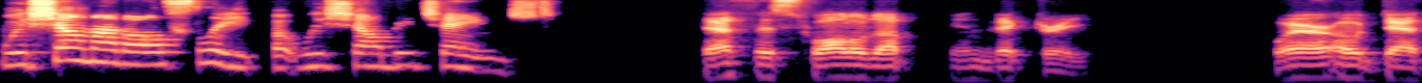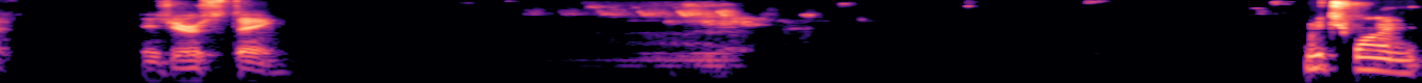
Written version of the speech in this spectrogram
We shall not all sleep, but we shall be changed. Death is swallowed up in victory. Where, O death, is your sting? Which one?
